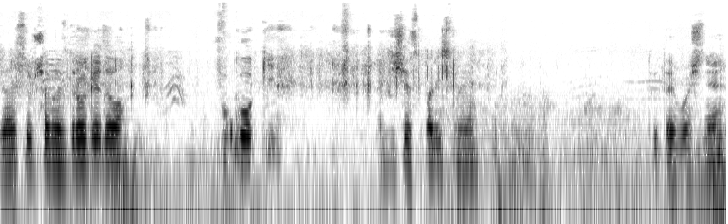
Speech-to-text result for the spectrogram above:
Zaraz ruszamy w drogę do Fukuoki. Dzisiaj spaliśmy tutaj właśnie.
